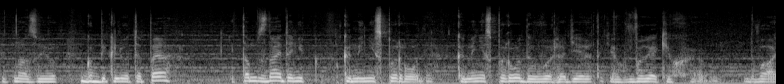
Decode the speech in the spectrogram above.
під назвою Гобіклю Тепе, і там знайдені кам'яні споруди. Кам'яні споруди у вигляді таких великих два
